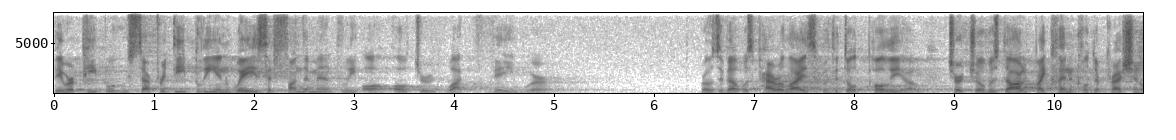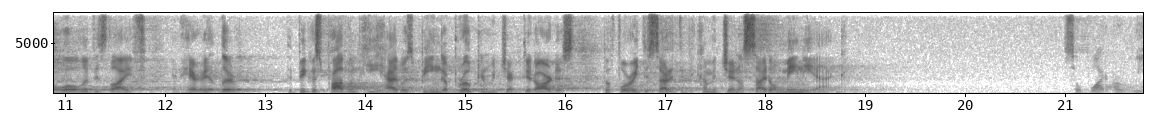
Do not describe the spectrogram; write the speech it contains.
They were people who suffered deeply in ways that fundamentally altered what they were. Roosevelt was paralyzed with adult polio. Churchill was dogged by clinical depression all of his life. And Herr Hitler, the biggest problem he had was being a broken, rejected artist before he decided to become a genocidal maniac. So, what are we?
